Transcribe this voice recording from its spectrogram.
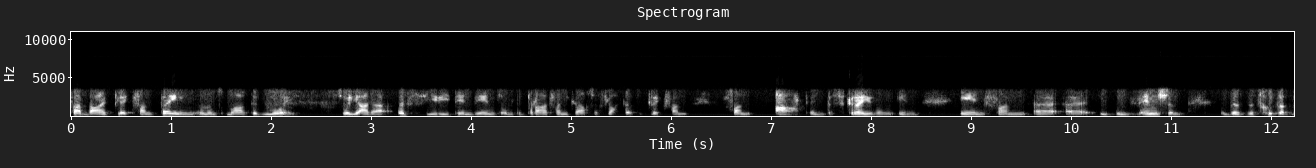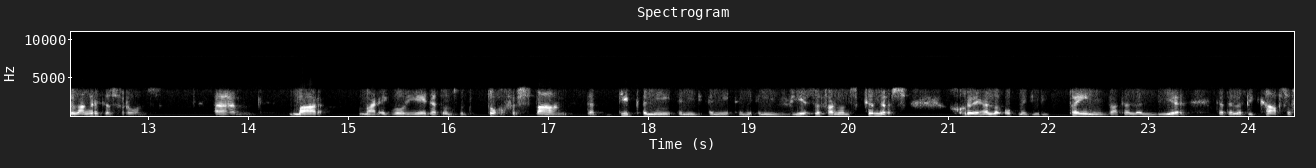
vat daai plek van pyn en ons maak dit mooi. So ja, daar is hierdie tendens om te praat van die Kaapse vlakte as 'n plek van van art en beskrywing en en van 'n uh, uh, invention. Dit is goed wat belangrik is vir ons. Ehm um, maar maar ek wil hê dat ons moet tog verstaan dat diep in die in die in die in die, die wese van ons kinders groei hulle op met hierdie pyn wat hulle leer dat hulle op die Kaapse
